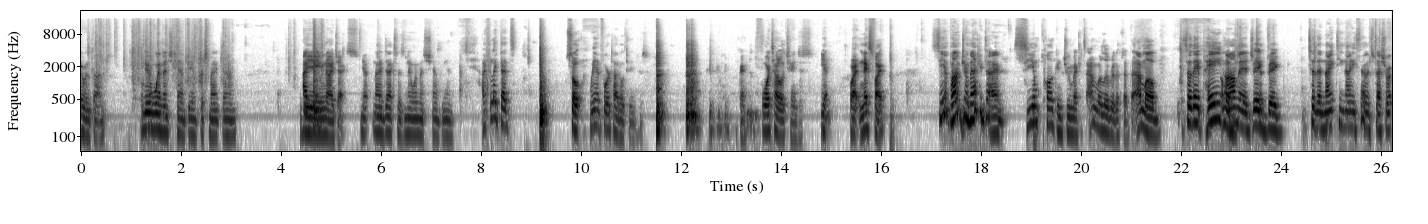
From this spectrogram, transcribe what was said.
it was done new women's champion for smackdown I Being think- Nia Jax. yep nia jax is new women's champion I feel like that's so. we had four title changes Okay, four title changes. Yeah. All right, next fight. CM Punk, Drew McIntyre. CM Punk and Drew McIntyre. I'm a little bit upset that I'm a So they paid I'm a homage big, to, big. to the 1997 special.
